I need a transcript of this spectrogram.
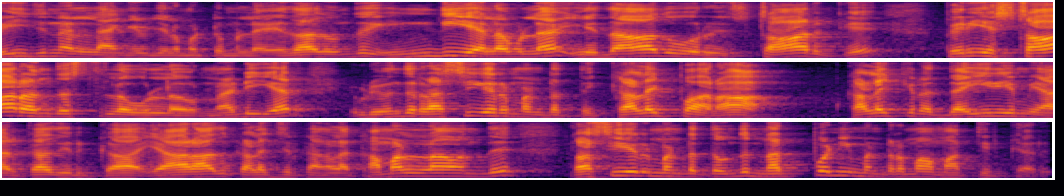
ரீஜனல் லாங்குவேஜில் மட்டும் இல்லை ஏதாவது வந்து இந்திய அளவில் ஏதாவது ஒரு ஸ்டாருக்கு பெரிய ஸ்டார் அந்தஸ்தில் உள்ள ஒரு நடிகர் இப்படி வந்து ரசிகர் மன்றத்தை கலைப்பாரா? கலைக்கிற தைரியம் யாருக்காவது இருக்கா? யாராவது கலைச்சிருக்காங்களா? கமல்லாம் வந்து ரசிகர் மன்றத்தை வந்து நற்பணி மன்றமாக மாற்றிருக்காரு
